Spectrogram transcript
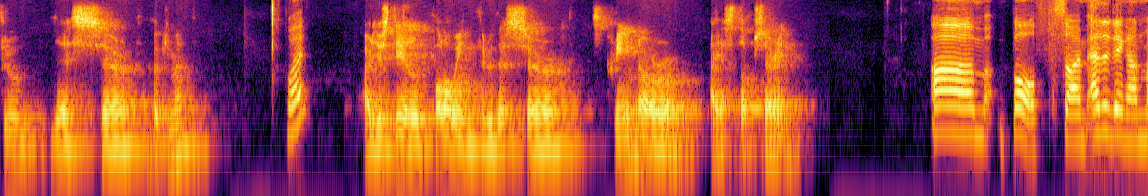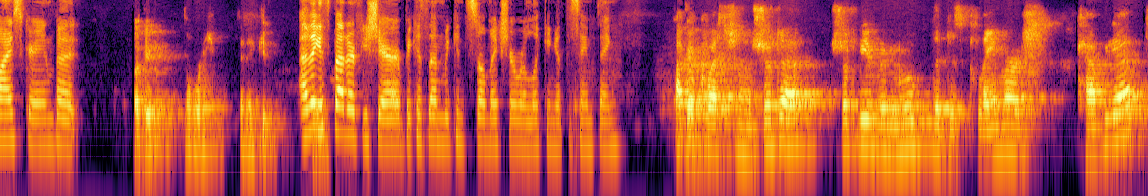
through the shared document? What? Are you still following through the shared screen or I stopped sharing? Um, both. So I'm editing on my screen, but Okay, no worries. Then I keep. I think it's better if you share because then we can still make sure we're looking at the same thing. I have a question. Should, uh, should we remove the disclaimer caveat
